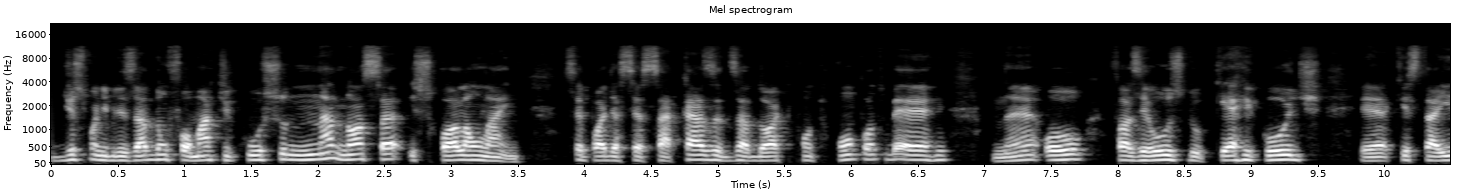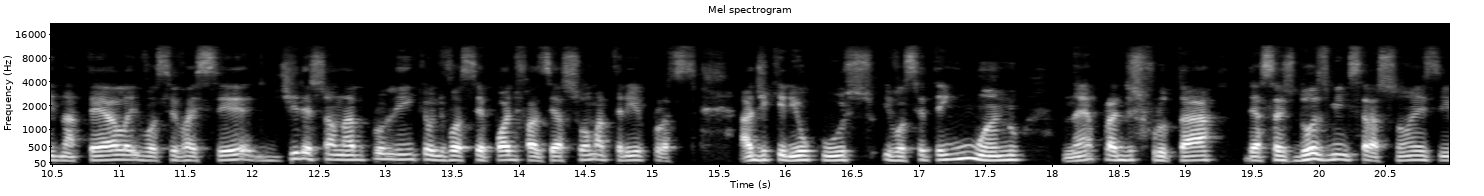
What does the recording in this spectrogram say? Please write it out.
disponibilizado num formato de curso na nossa escola online você pode acessar casadesadoc.com.br, né, ou fazer uso do QR Code é, que está aí na tela e você vai ser direcionado para o link onde você pode fazer a sua matrícula, adquirir o curso e você tem um ano né, para desfrutar dessas duas ministrações e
